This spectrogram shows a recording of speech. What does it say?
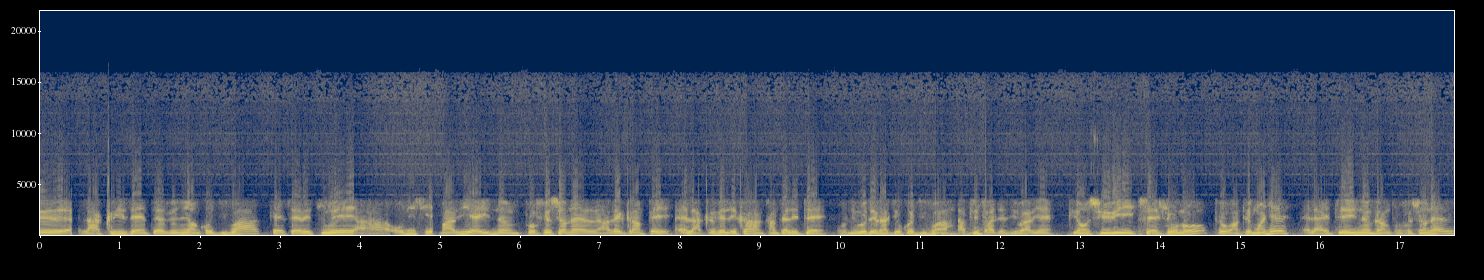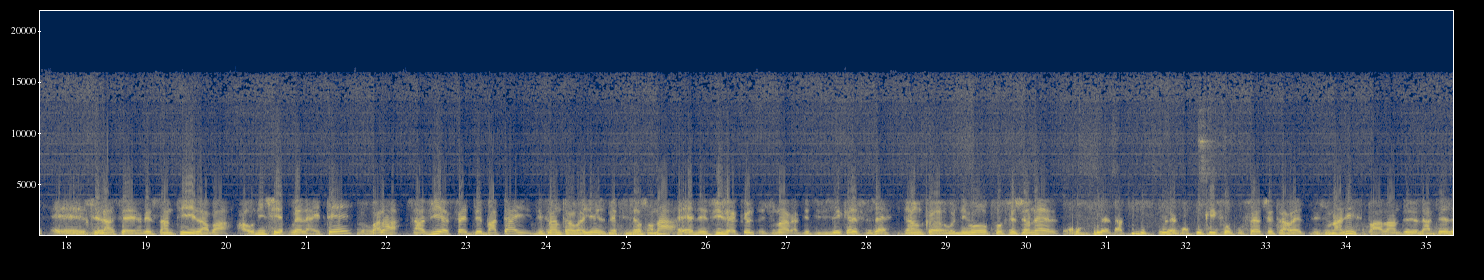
la crise est intervenue en Côte d'Ivoire qu'elle s'est retrouvée à Onissi. Marie est une professionnelle avec grand P. Elle a crevé l'écran quand elle était au niveau de Radio Côte d'Ivoire. La plupart des Ivoiriens qui ont suivi ces journaux peuvent en témoigner. Elle a été une grande professionnelle et cela s'est ressenti là-bas à Onissi où elle a été. Voilà, sa vie est faite de batailles, de grandes travailleuses maîtrisant son art. Elle ne vivait que le journal radiodivisé qu'elle faisait. Donc euh, au niveau professionnel, elle a tous les atouts, tous les atouts qu'il faut pour faire ce travail de journaliste. Parlant de la 2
